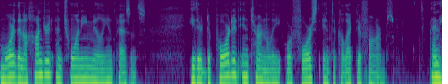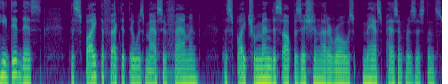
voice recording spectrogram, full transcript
more than 120 million peasants, either deported internally or forced into collective farms. And he did this despite the fact that there was massive famine, despite tremendous opposition that arose, mass peasant resistance.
